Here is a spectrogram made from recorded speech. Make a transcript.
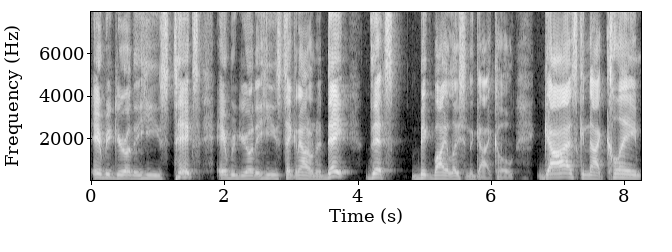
every girl that he's text, every girl that he's taken out on a date, that's big violation of guy code. Guys cannot claim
